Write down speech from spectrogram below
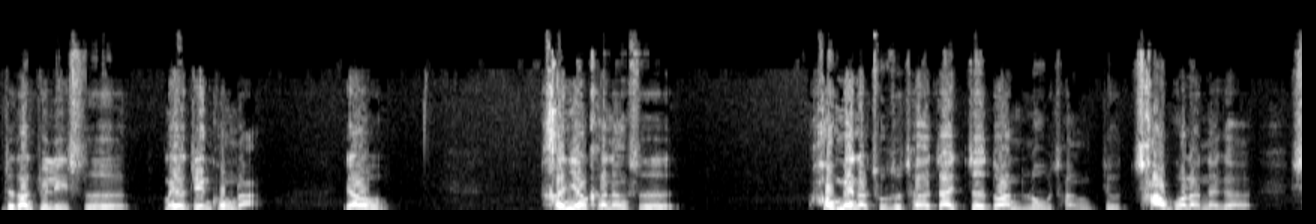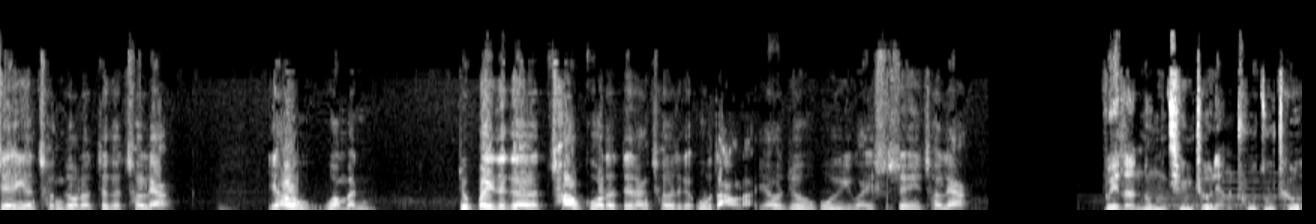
这段距离是没有监控的，然后很有可能是后面的出租车在这段路程就超过了那个嫌疑人乘坐的这个车辆，然后我们就被这个超过的这辆车给误导了，然后就误以为是嫌疑车辆。为了弄清这辆出租车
